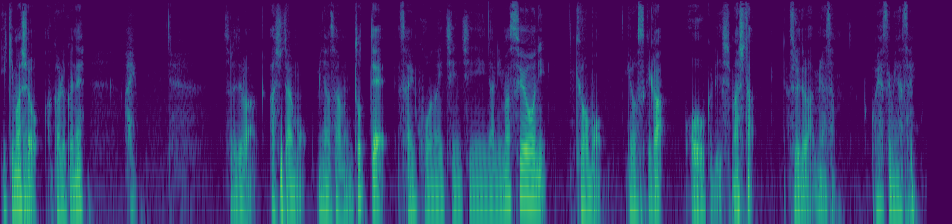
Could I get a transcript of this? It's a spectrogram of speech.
いきましょう。明るくね。それでは明日も皆様にとって最高な一日になりますように、今日も陽介がお送りしました。それでは皆さん、おやすみなさい。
